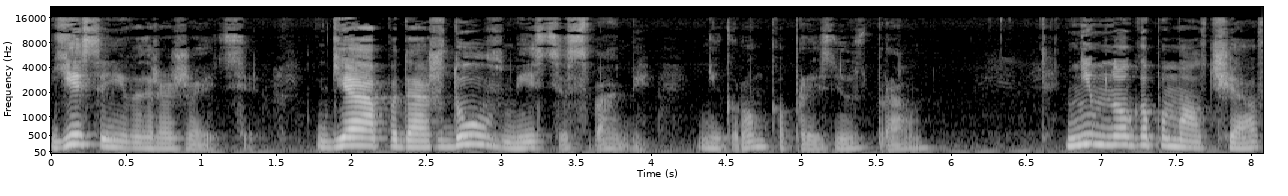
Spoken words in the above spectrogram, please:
если не возражаете, я подожду вместе с вами», — негромко произнес Браун. Немного помолчав,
